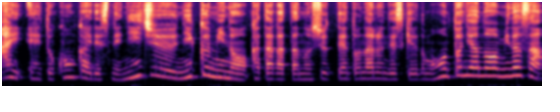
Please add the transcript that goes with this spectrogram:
はい、えーと、今回ですね22組の方々の出展となるんですけれども本当にあの皆さん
